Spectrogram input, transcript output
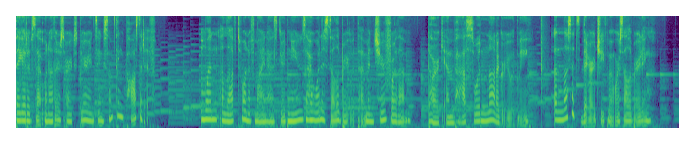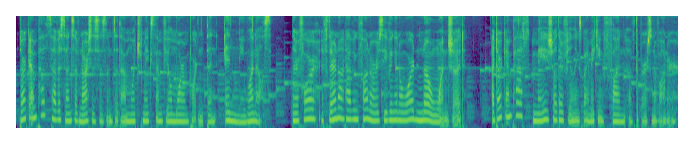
they get upset when others are experiencing something positive. When a loved one of mine has good news, I wanna celebrate with them and cheer for them. Dark empaths would not agree with me, unless it's their achievement we're celebrating. Dark empaths have a sense of narcissism to them which makes them feel more important than anyone else. Therefore, if they're not having fun or receiving an award, no one should. A dark empath may show their feelings by making fun of the person of honor,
